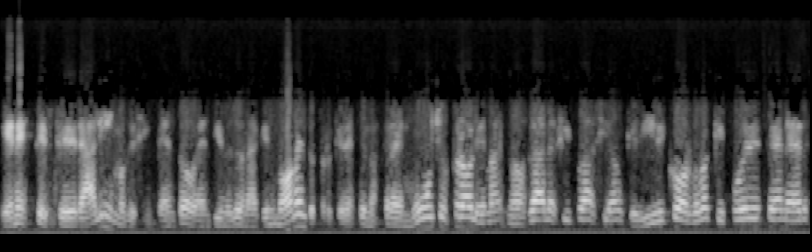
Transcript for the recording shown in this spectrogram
en este federalismo que se intentó, entiendo yo, en aquel momento, pero que después nos trae muchos problemas, nos da la situación que vive Córdoba, que puede tener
